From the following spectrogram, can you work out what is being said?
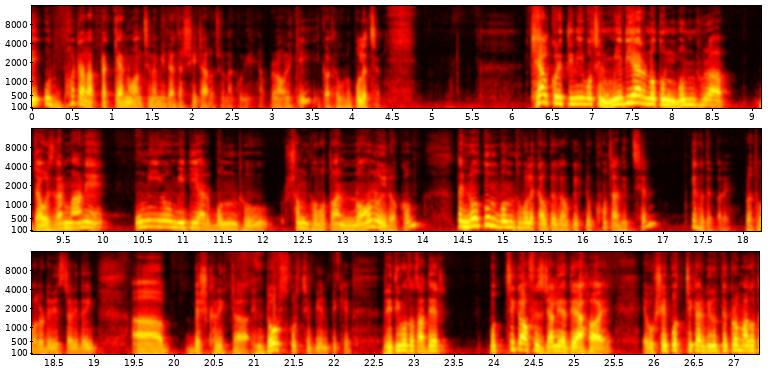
এই উদ্ভট আলাপটা কেন আনছেন আমি রাদা সেটা আলোচনা করি। আপনারা অনেকেই এই কথাগুলো বলেছেন। খেয়াল করে তিনি বলছেন, মিডিয়ার নতুন বন্ধুরা যা বলছে, তার মানে উনিও মিডিয়ার বন্ধু, সম্ভবত আর নন ওই রকম। তাই নতুন বন্ধু বলে কাউকে কাউকে একটু খোঁচা দিচ্ছেন, কে হতে পারে? প্রথম আলো ডেলি স্টার ইদানিং বেশ খানিকটা এন্ডোর্স করছে বিএনপিকে। রীতিমতো তাদের পত্রিকা অফিস জ্বালিয়ে দেওয়া হয়। এবং সেই পত্রিকার বিরুদ্ধে ক্রমাগত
